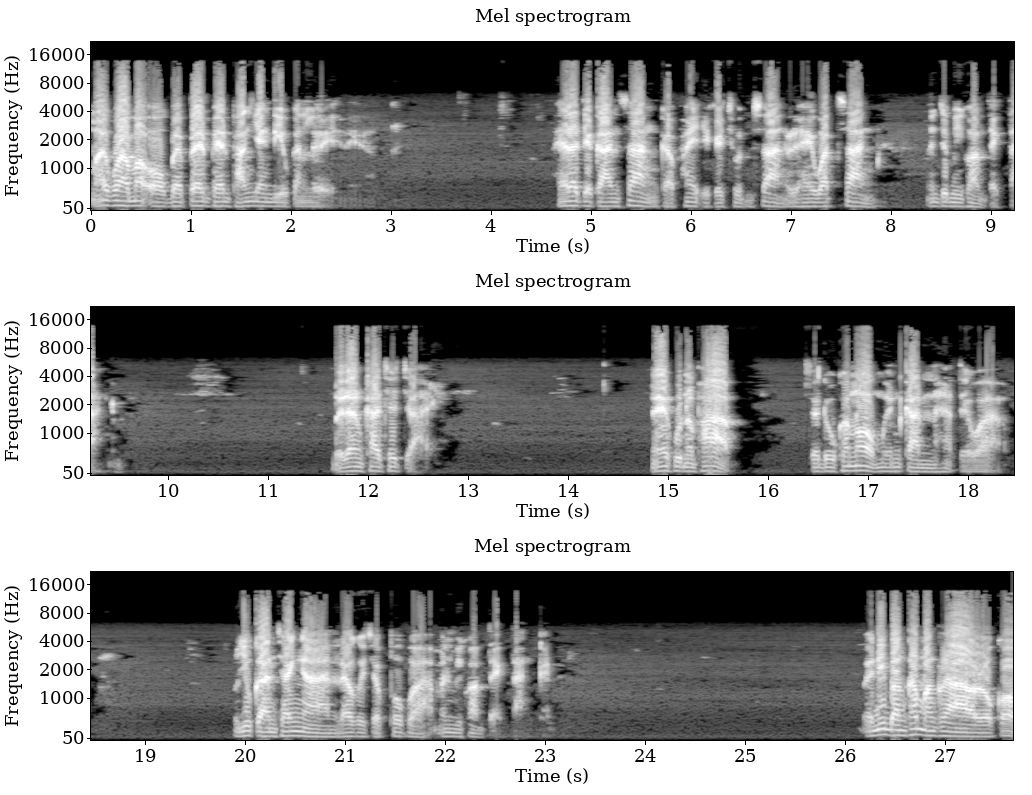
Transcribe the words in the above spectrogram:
หมายความมาออกแบบแปลนแผนผังอย่างเดียวกันเลยให้ราชการสร้างกับให้เอกชนสร้างหรือให้วัดสร้าง มันจะมีความแตกต่างกันในด้านค่าใช้จ่ายในคุณภาพจะดูข้างนอกเหมือนกันนะฮะแต่ว่าอายุการใช้งานแล้วก็จะพบว่ามันมีความแตกต่างกันอันนี้บางครั้งบางคราวเราก็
